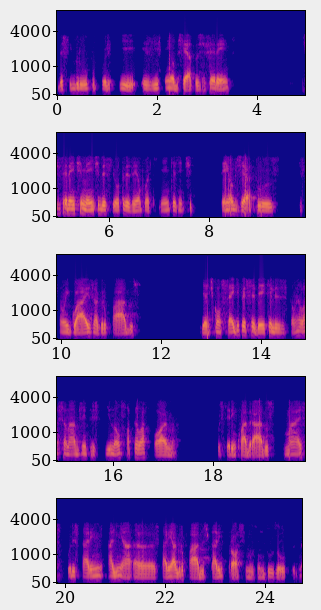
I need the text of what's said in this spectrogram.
desse grupo, porque existem objetos diferentes. Diferentemente desse outro exemplo aqui, em que a gente tem objetos que são iguais, agrupados, e a gente consegue perceber que eles estão relacionados entre si não só pela forma, por serem quadrados, mas por estarem alinhados, uh, estarem agrupados, estarem próximos uns dos outros, né?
